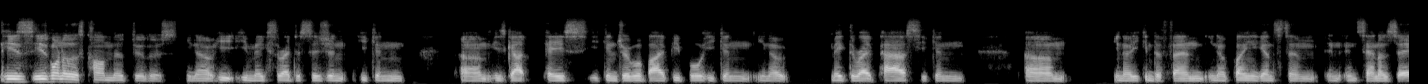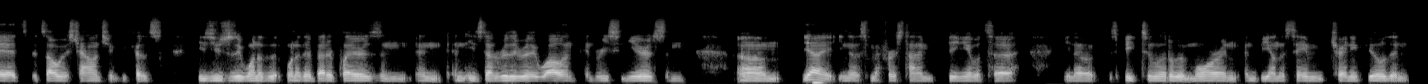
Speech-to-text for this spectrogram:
he's he's one of those calm midfielders. You know, he he makes the right decision. He can, um, he's got pace. He can dribble by people. He can you know make the right pass. He can, um, you know, he can defend. You know, playing against him in, in San Jose, it's it's always challenging because he's usually one of the one of their better players, and and and he's done really really well in, in recent years. And um, yeah, you know, it's my first time being able to, you know, speak to him a little bit more and, and be on the same training field. And,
